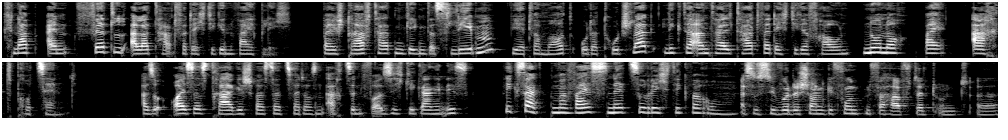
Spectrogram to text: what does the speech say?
knapp ein Viertel aller Tatverdächtigen weiblich. Bei Straftaten gegen das Leben, wie etwa Mord oder Totschlag, liegt der Anteil tatverdächtiger Frauen nur noch bei 8 Prozent. Also äußerst tragisch, was da 2018 vor sich gegangen ist. Wie gesagt, man weiß nicht so richtig warum. Also sie wurde schon gefunden, verhaftet und äh,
